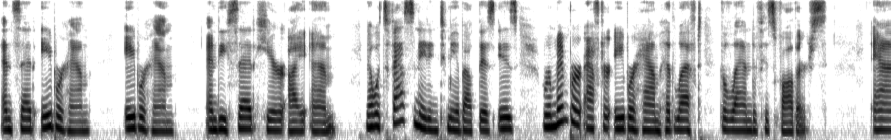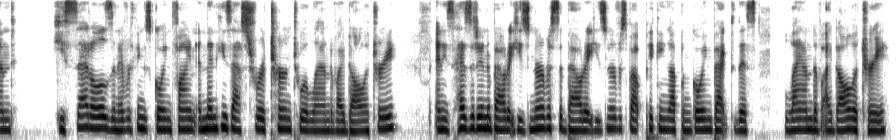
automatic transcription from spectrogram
and said, Abraham, Abraham. And he said, Here I am. Now, what's fascinating to me about this is remember after Abraham had left the land of his fathers and he settles and everything's going fine, and then he's asked to return to a land of idolatry. And he's hesitant about it. He's nervous about it. He's nervous about picking up and going back to this land of idolatry.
